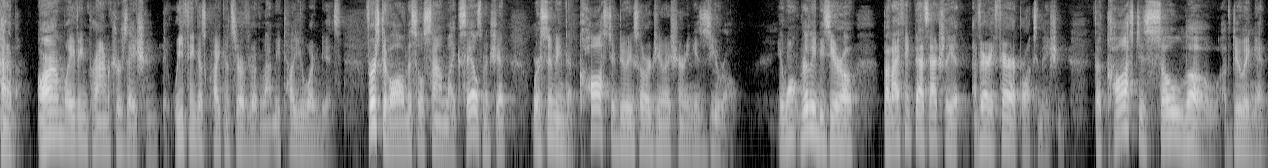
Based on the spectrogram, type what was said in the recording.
kind of arm-waving parameterization that we think is quite conservative, and let me tell you what it is. First of all, and this will sound like salesmanship, we're assuming the cost of doing solar geoengineering is zero. It won't really be zero, but I think that's actually a, a very fair approximation. The cost is so low of doing it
